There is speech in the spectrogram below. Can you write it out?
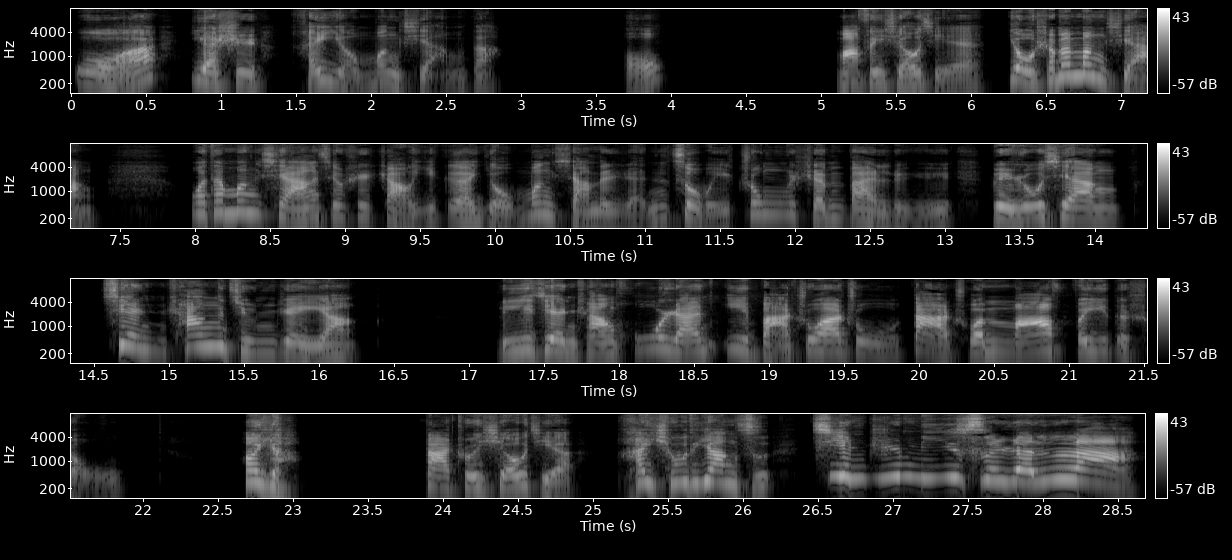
我也是很有梦想的。哦，马飞小姐有什么梦想？我的梦想就是找一个有梦想的人作为终身伴侣，比如像建昌君这样。李建昌忽然一把抓住大川麻妃的手。哎呀，大川小姐害羞的样子简直迷死人了。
